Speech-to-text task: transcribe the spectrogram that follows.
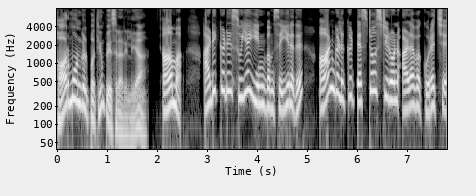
ஹார்மோன்கள் பத்தியும் பேசுறாரு இல்லையா? ஆமா. அடிக்கடி சுய இன்பம் செய்யறது ஆண்களுக்கு டெஸ்டோஸ்டிரோன் அளவை குறைச்சு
